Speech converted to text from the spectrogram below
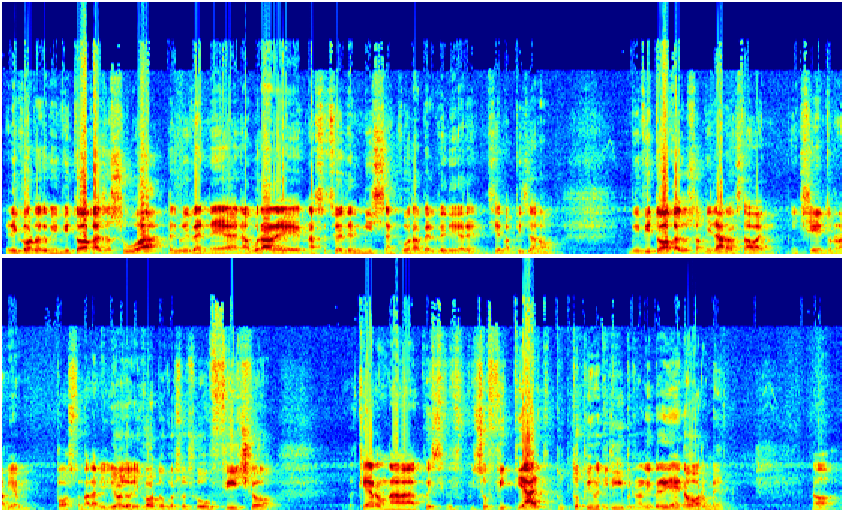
ricordo che mi invitò a casa sua, perché lui venne a inaugurare una sezione del Miss ancora a Belvedere, insieme a Pisanò. Mi invitò a casa sua a Milano, stava in centro, non aveva un posto meraviglioso, ricordo questo suo ufficio, che erano questi soffitti alti, tutto pieno di libri, una libreria enorme, no?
